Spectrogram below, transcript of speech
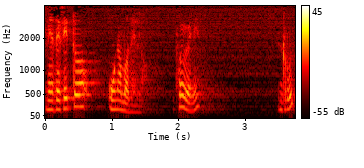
necesito una modelo. ¿Puede venir? Ruth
